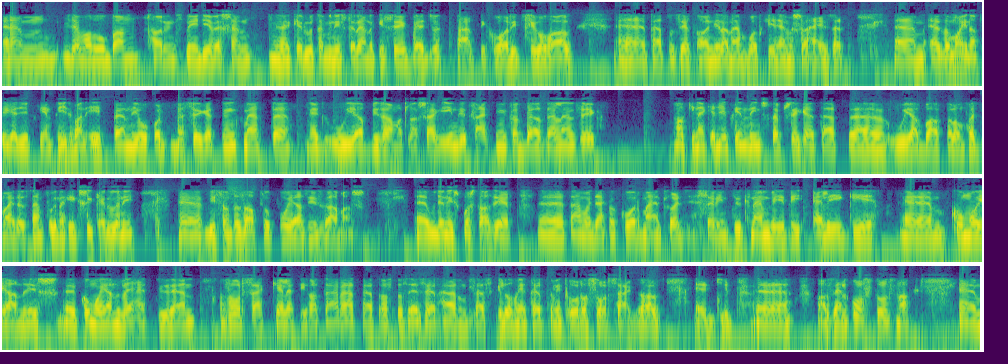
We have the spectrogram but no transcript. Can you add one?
Um, ugye valóban 34 évesen uh, került a miniszterelnöki székbe egy párti koalícióval, uh, tehát azért annyira nem volt kényelmes a helyzet. Um, ez a mai napig egyébként így van, éppen jókor beszélgettünk, mert uh, egy újabb bizalmatlansági indítványt nyújtott be az ellenzék, akinek egyébként nincs többsége, tehát uh, újabb alkalom, hogy majd ez nem fog nekik sikerülni. Uh, viszont az apropója az izgalmas. Uh, ugyanis most azért uh, támadják a kormányt, hogy szerintük nem védi eléggé komolyan és komolyan vehetően az ország keleti határát, tehát azt az 1300 kilométert, amit Oroszországgal együtt azen osztoznak.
